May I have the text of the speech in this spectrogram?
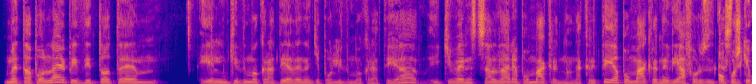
Με τα πολλά, επειδή τότε μ, η ελληνική δημοκρατία δεν ήταν και πολύ δημοκρατία, η κυβέρνηση της Αλδάρη απομάκρυνε τον ανακριτή, απομάκρυνε διάφορους Όπως δικαστικούς. και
